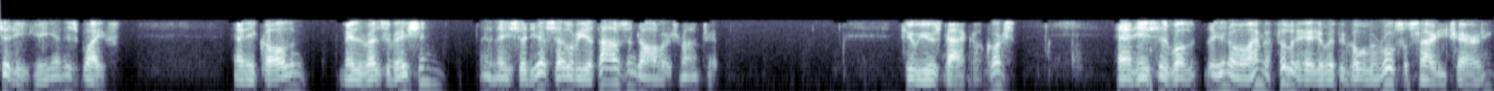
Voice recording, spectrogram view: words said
City, he and his wife. And he called them, made a reservation, and they said, yes, that'll be a $1,000 round trip. A few years back, of course. And he said, well, you know, I'm affiliated with the Golden Rule Society charity.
